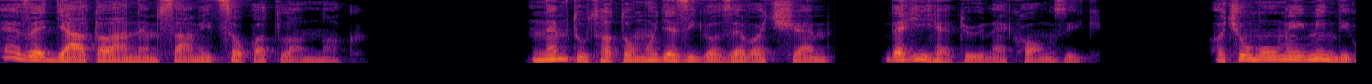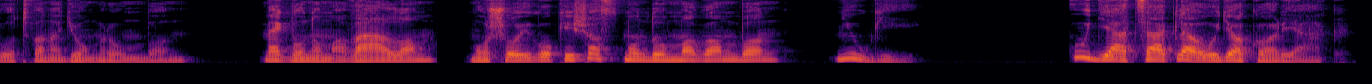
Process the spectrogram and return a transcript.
Ez egyáltalán nem számít szokatlannak. Nem tudhatom, hogy ez igaz-e vagy sem, de hihetőnek hangzik. A csomó még mindig ott van a gyomromban. Megvonom a vállam, mosolygok, és azt mondom magamban, nyugi. Úgy játszák le, ahogy akarják.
